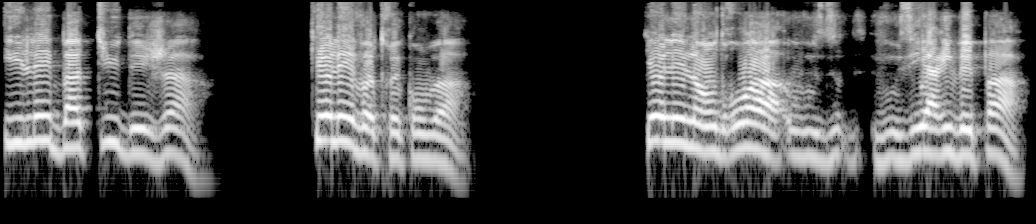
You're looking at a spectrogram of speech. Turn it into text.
Il est battu déjà. Quel est votre combat? Quel est l'endroit où vous, vous y arrivez pas?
